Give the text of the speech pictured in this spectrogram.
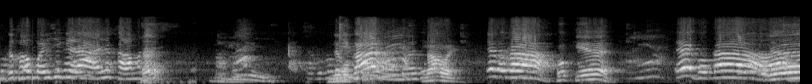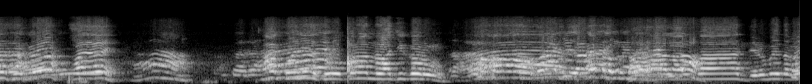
તો ખબર પડી છે કે આ આવે ખાવા માટે. લે ગોકા ના હોય. એ ગોકા ઓકે એ ગોકા એ છોકરો. હા કોઈને છોકરાને રાજી કરું. હા, લાલબા, ધીરુભાઈ તમે?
